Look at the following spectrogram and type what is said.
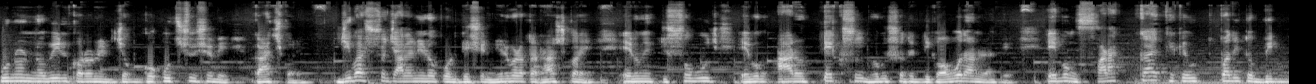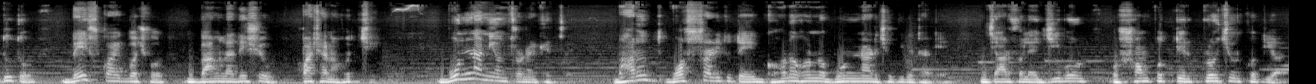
পুনর্নবীনকরণের যোগ্য উৎস হিসেবে কাজ করে। জীবাশ্ম জ্বালানির ওপর দেশের নির্ভরতা হ্রাস করে এবং একটি সবুজ এবং আরও টেকসই ভবিষ্যতের দিকে অবদান রাখে এবং ফারাক্কায় থেকে উৎপাদিত বিদ্যুৎও বেশ কয়েক বছর বাংলাদেশেও পাঠানো হচ্ছে। বন্যা নিয়ন্ত্রণের ক্ষেত্রে ভারত বর্ষা ঋতুতে ঘন ঘন বন্যার ঝুঁকিতে থাকে। যার ফলে জীবন ও সম্পত্তির প্রচুর ক্ষতি হয়।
